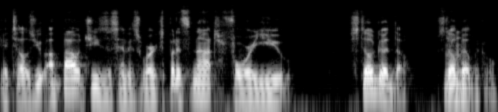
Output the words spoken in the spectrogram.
It tells you about Jesus and his works, but it's not for you. Still good though, still biblical.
